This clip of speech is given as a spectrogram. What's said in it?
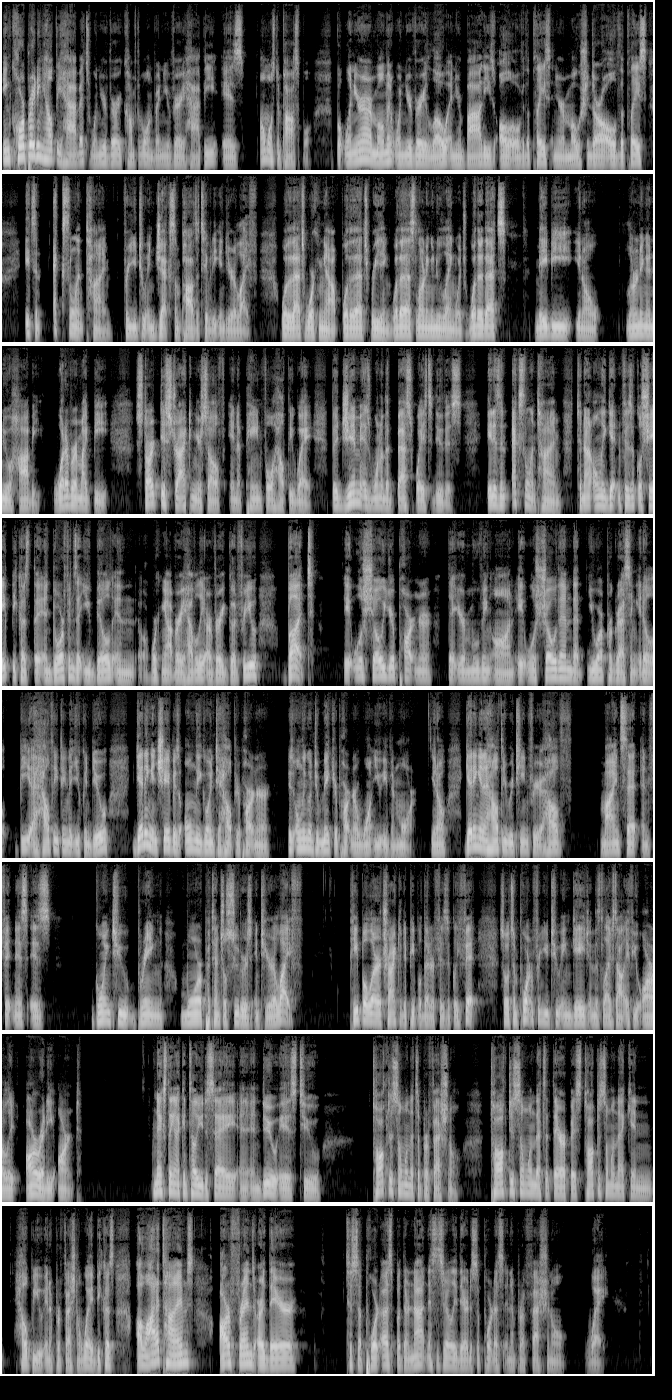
Incorporating healthy habits when you're very comfortable and when you're very happy is almost impossible. But when you're in a moment when you're very low and your body's all over the place and your emotions are all over the place, it's an excellent time for you to inject some positivity into your life. Whether that's working out, whether that's reading, whether that's learning a new language, whether that's maybe, you know, learning a new hobby, whatever it might be. Start distracting yourself in a painful, healthy way. The gym is one of the best ways to do this. It is an excellent time to not only get in physical shape because the endorphins that you build in uh, working out very heavily are very good for you, but it will show your partner that you're moving on. It will show them that you are progressing. It'll be a healthy thing that you can do. Getting in shape is only going to help your partner, is only going to make your partner want you even more. You know, getting in a healthy routine for your health, mindset, and fitness is going to bring more potential suitors into your life. People are attracted to people that are physically fit. So it's important for you to engage in this lifestyle if you already aren't. Next thing I can tell you to say and, and do is to talk to someone that's a professional. Talk to someone that's a therapist. Talk to someone that can help you in a professional way because a lot of times our friends are there to support us, but they're not necessarily there to support us in a professional way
